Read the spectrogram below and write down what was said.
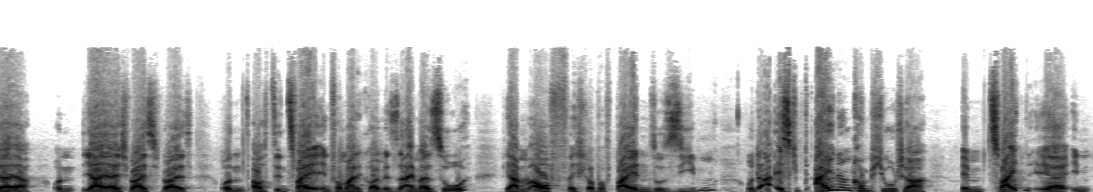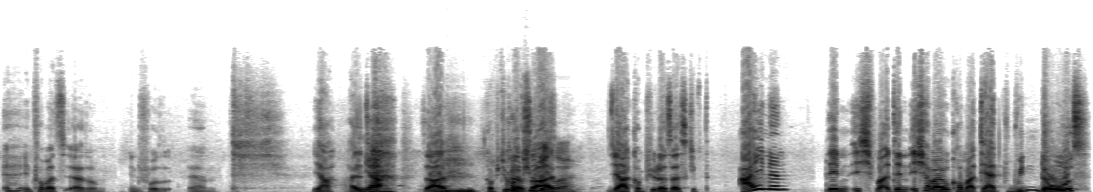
ja, ja, und ja, ja, ich weiß, ich weiß. Und auf den zwei Informatikräumen ist es einmal so, wir haben auf, ich glaube auf beiden so sieben und es gibt einen Computer im zweiten äh, in, äh, Information, also Info, ähm, ja, halt Ja. Saal, Computersaal. Computersaal. Ja, Computersaal. Es gibt einen, den ich mal, den ich einmal bekommen habe. Der hat Windows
